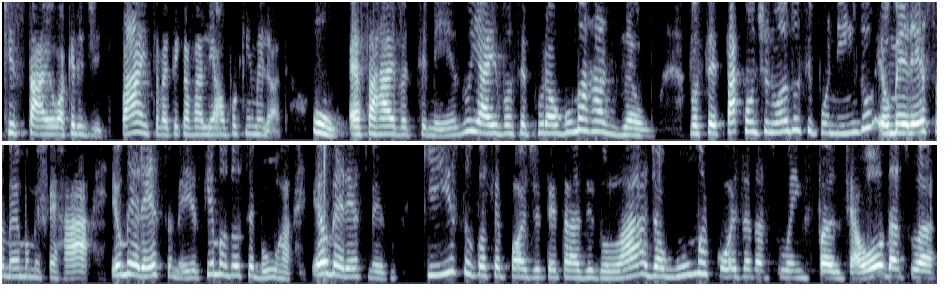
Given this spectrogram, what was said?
que está, eu acredito, tá? E você vai ter que avaliar um pouquinho melhor. Um, essa raiva de si mesmo, e aí você, por alguma razão, você tá continuando se punindo, eu mereço mesmo me ferrar, eu mereço mesmo, quem mandou ser burra, eu mereço mesmo. Que isso você pode ter trazido lá de alguma coisa da sua infância ou da sua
